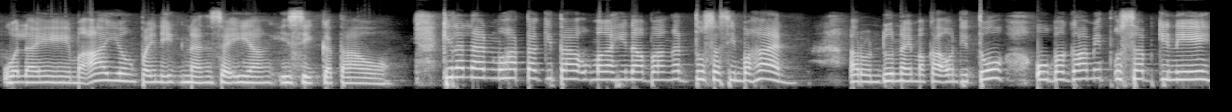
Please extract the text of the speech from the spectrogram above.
walay maayong painiignan sa iyang isig katao Kilalan mo hatag kita og mga hinabang ngadto sa simbahan. Aron dunay makaon dito o magamit usab kini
